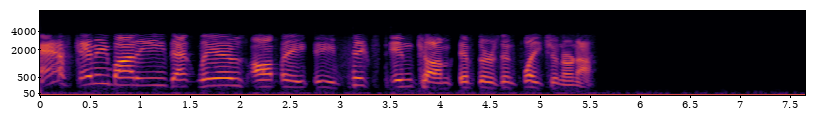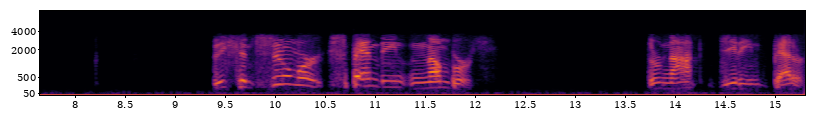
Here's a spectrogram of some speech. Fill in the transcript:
Ask anybody that lives off a, a fixed income if there's inflation or not. The consumer spending numbers, they're not getting better.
